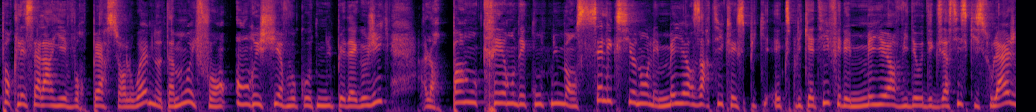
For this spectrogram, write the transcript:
pour que les salariés vous repèrent sur le web, notamment, il faut en- enrichir vos contenus pédagogiques. Alors, pas en créant des contenus, mais en sélectionnant les meilleurs articles expli- explicatifs et les meilleures vidéos d'exercices qui soulagent.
